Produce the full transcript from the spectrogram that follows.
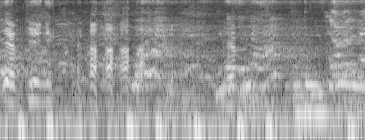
เจ็บจริงศาสนาศาสนาเอา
